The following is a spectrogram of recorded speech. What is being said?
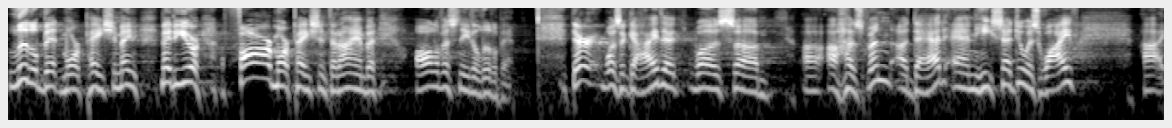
little bit more patient. Maybe, maybe you're far more patient than I am, but all of us need a little bit. There was a guy that was um, a husband, a dad, and he said to his wife, uh,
